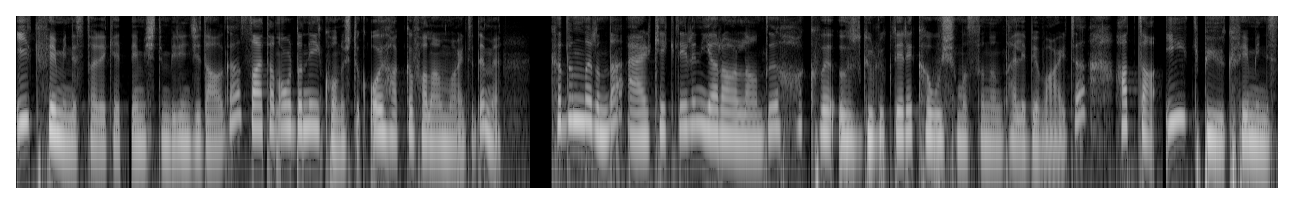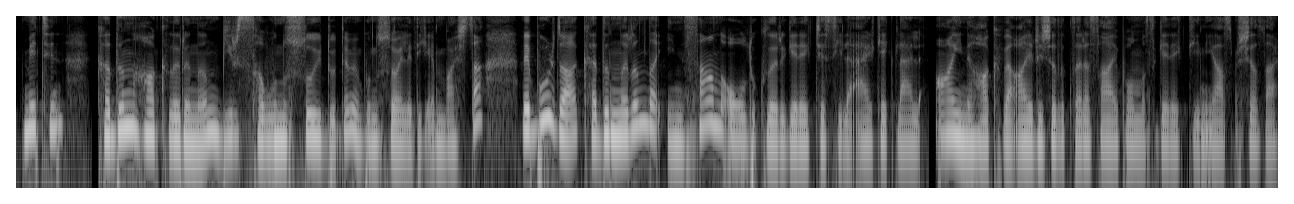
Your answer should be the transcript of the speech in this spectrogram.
ilk feminist hareket demiştim birinci dalga. Zaten orada neyi konuştuk? Oy hakkı falan vardı değil mi? Kadınların da erkeklerin yararlandığı hak ve özgürlüklere kavuşmasının talebi vardı. Hatta ilk büyük feminist metin kadın haklarının bir savunusuydu değil mi? Bunu söyledik en başta. Ve burada kadınların da insan oldukları gerekçesiyle erkeklerle aynı hak ve ayrıcalıklara sahip olması gerektiğini yazmış yazar.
